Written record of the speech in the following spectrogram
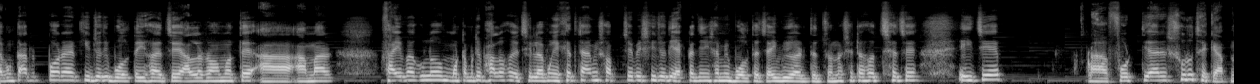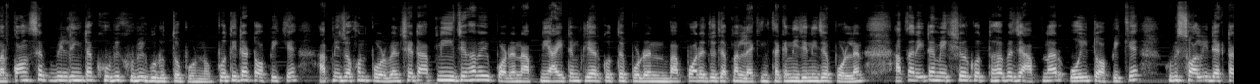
এবং তারপর আর কি যদি বলতেই হয় যে আল্লাহর রহমতে আমার ফাইবাগুলো মোটামুটি ভালো হয়েছিল। এবং এক্ষেত্রে আমি সবচেয়ে বেশি যদি একটা জিনিস আমি বলতে চাই ভিউয়ারদের জন্য, সেটা হচ্ছে যে এই যে ফোর্থ ইয়ারের শুরু থেকে আপনার কনসেপ্ট বিল্ডিংটা খুবই খুবই গুরুত্বপূর্ণ। প্রতিটা টপিকে আপনি যখন পড়বেন, সেটা আপনি যেভাবেই পড়েন, আপনি আইটেম ক্লিয়ার করতে পড়েন বা পরে যদি আপনার ল্যাকিং থাকে, নিজে নিজে পড়লেন, আপনার এটা মেক শিওর করতে হবে যে আপনার ওই টপিকে খুবই সলিড একটা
